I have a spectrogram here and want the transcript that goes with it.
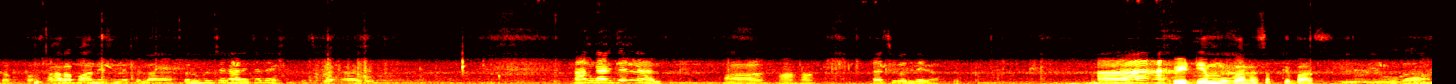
सब सारा पानी इसने पिलाया। बलगुल से खाने चले? इसका ऐसे खान खाने चल ना हाँ हाँ हाँ। पैसे कौन देगा? हाँ। पेटीएम होगा ना सबके पास? ये होगा।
